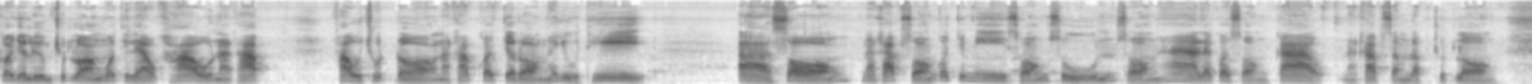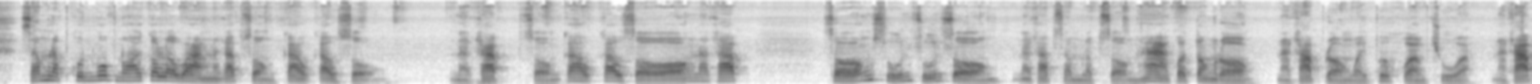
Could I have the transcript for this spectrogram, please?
ก็อย่าลืมชุดรองงวดที่แล้วเข้านะครับ เข้าชุดรองนะครับ ก็จะรองให้อยู่ที่อ่าสองนะครับสก็จะมี 20 25 แล้วก็ 29 นะครับสำหรับชุดรองสำหรับคนงบน้อยก็ระวังนะครับ 2992 นะครับ 2992 นะครับ 2002 นะครับสำหรับ 25 ก็ต้องรองนะครับ รองไว้เพื่อความชัวร์นะครับ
